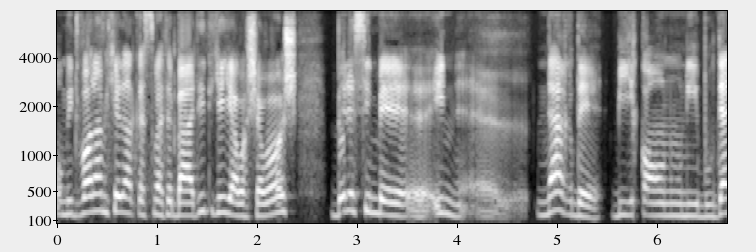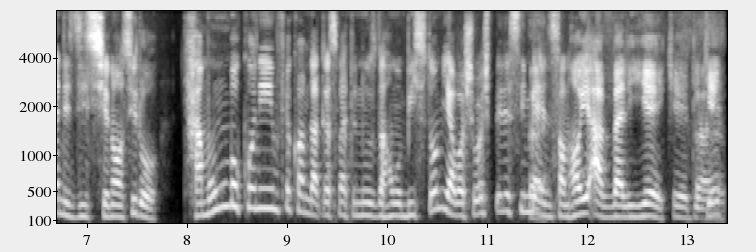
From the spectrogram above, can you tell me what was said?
امیدوارم که در قسمت بعدی دیگه یواش یواش برسیم به این نقد بیقانونی بودن زیست شناسی رو تموم بکنیم فکر کنم در قسمت 19 و 20 یواش یواش برسیم به بله. انسانهای اولیه که دیگه بله.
